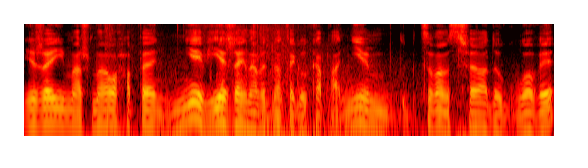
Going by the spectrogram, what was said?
Jeżeli masz mało HP, nie wjeżdżaj nawet na tego kapa. Nie wiem, co wam strzela do głowy,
